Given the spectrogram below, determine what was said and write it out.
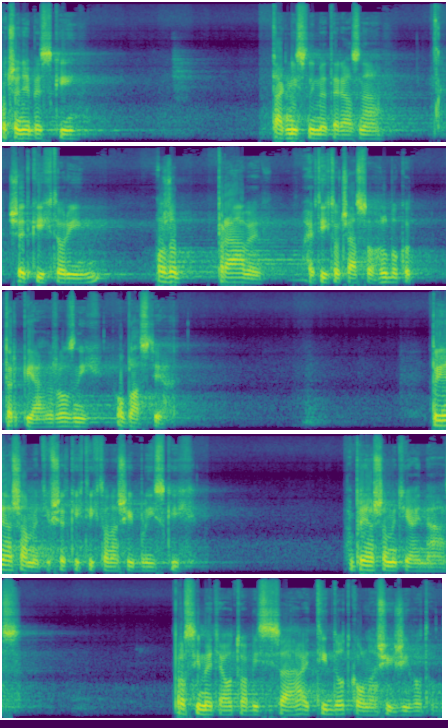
Oče nebeský, tak myslíme teraz na všetkých, ktorí možno práve aj v týchto časoch hlboko trpia v rôznych oblastiach. Prinášame ti všetkých týchto našich blízkych. A prinášame ti aj nás. Prosíme ťa o to, aby si sa aj ty dotkol našich životov.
